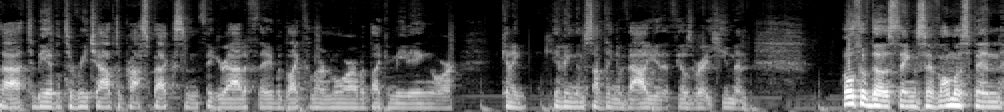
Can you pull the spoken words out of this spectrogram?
uh, to be able to reach out to prospects and figure out if they would like to learn more, would like a meeting, or kind of giving them something of value that feels very human. Both of those things have almost been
